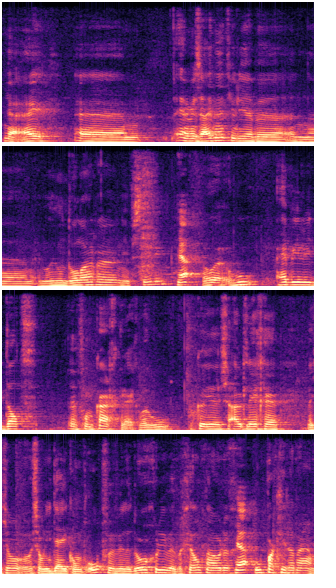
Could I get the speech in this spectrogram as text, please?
Ja, hey, ehm, Erwin zei het net, jullie hebben een, een miljoen dollar een investering. Ja. Hoe, hoe hebben jullie dat eh, voor elkaar gekregen? Hoe kun je ze uitleggen, weet je zo'n idee komt op, we willen doorgroeien, we hebben geld nodig. Hoe pak je dat aan?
